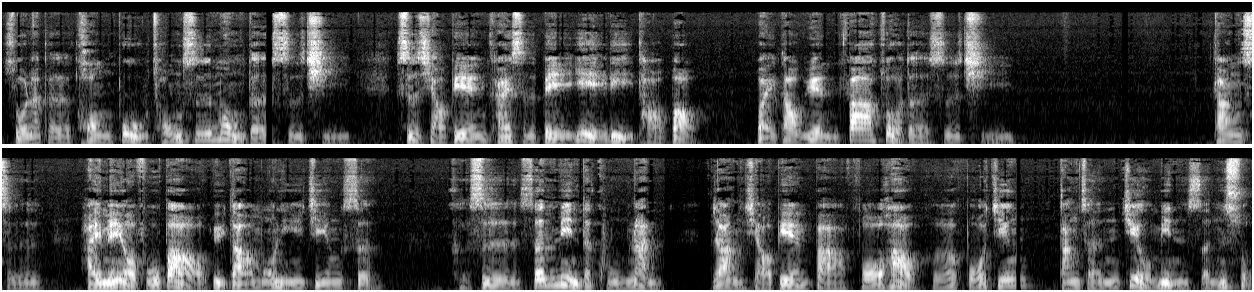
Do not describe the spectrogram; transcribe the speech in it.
说那个恐怖重思梦的时期，是小编开始被业力讨报、外道院发作的时期。当时还没有福报遇到摩尼金色。可是生命的苦难，让小编把佛号和佛经当成救命绳索，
